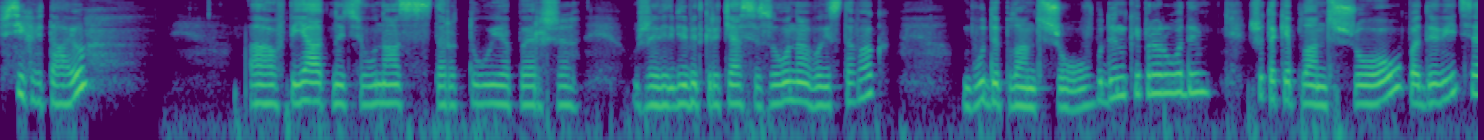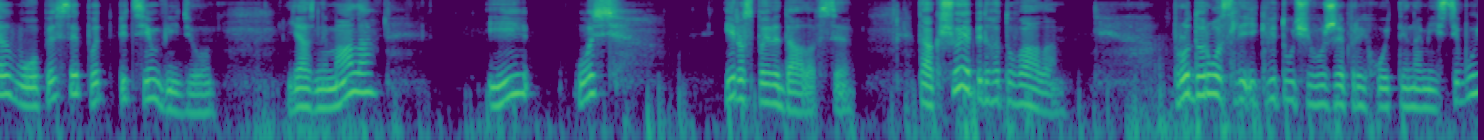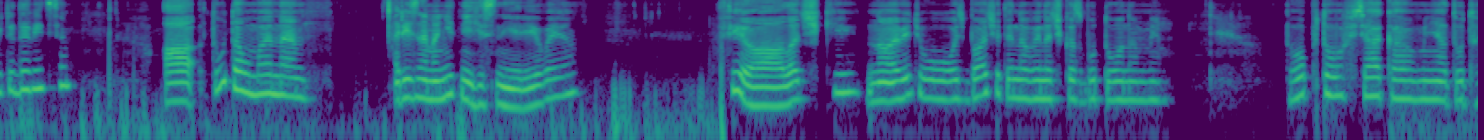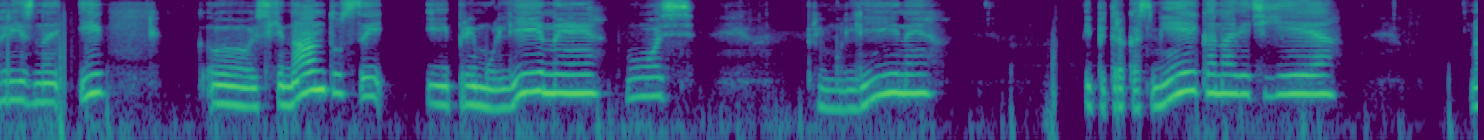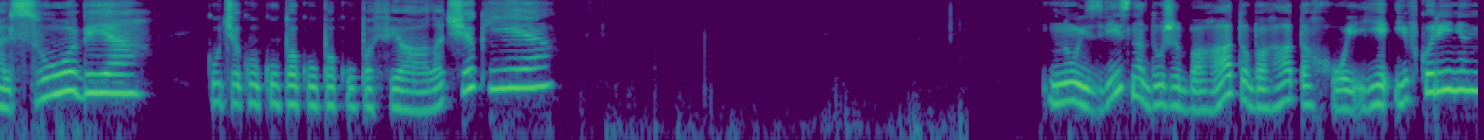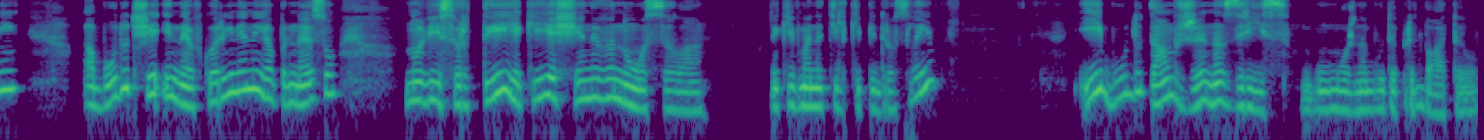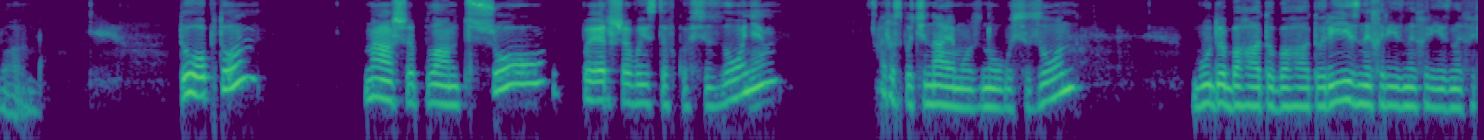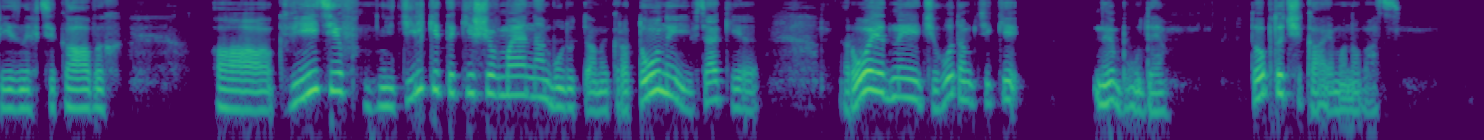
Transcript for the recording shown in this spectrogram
Всіх вітаю. В п'ятницю у нас стартує перше вже від від відкриття сезону виставок. Буде плант-шоу в будинку природи. Що таке плант-шоу? Подивіться в описі під, під цим відео. Я знімала і ось і розповідала все. Так, що я підготувала? Про дорослі і квітучі вже приходьте на місці, будете дивитися. А тут у мене різноманітні гіснерієві, фіалочки, навіть ось, бачите, новиночка з бутонами. Тобто, всяка у мене тут різна і е, схінантуси, і примуліни. Ось. Примуліни. І Петрокосмейка навіть є, Альсобія, куча купа, купа, купа фіалочок є. Ну і, звісно, дуже багато-багато хой. Є і вкорінені, а будуть ще і не вкорінені. Я принесу нові сорти, які я ще не виносила, які в мене тільки підросли. І буду там вже на зріз, можна буде придбати у вас. Тобто, наше плант-шоу, перша виставка в сезоні. Розпочинаємо знову сезон. Буде багато-багато різних, різних, різних, різних цікавих а, квітів. Не тільки такі, що в мене, будуть там і кротони, і всякі роїдні, чого там тільки не буде. Тобто чекаємо на вас.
